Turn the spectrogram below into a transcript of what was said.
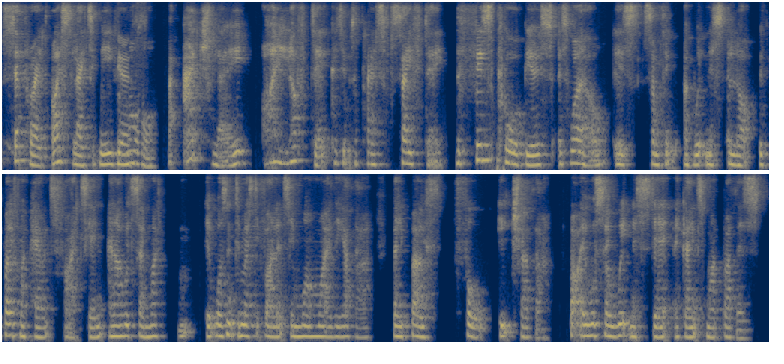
separate, isolated me even yes. more. But actually, I loved it because it was a place of safety. The physical abuse as well is something I've witnessed a lot with both my parents fighting. And I would say my it wasn't domestic violence in one way or the other. They both fought each other. But I also witnessed it against my brothers.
